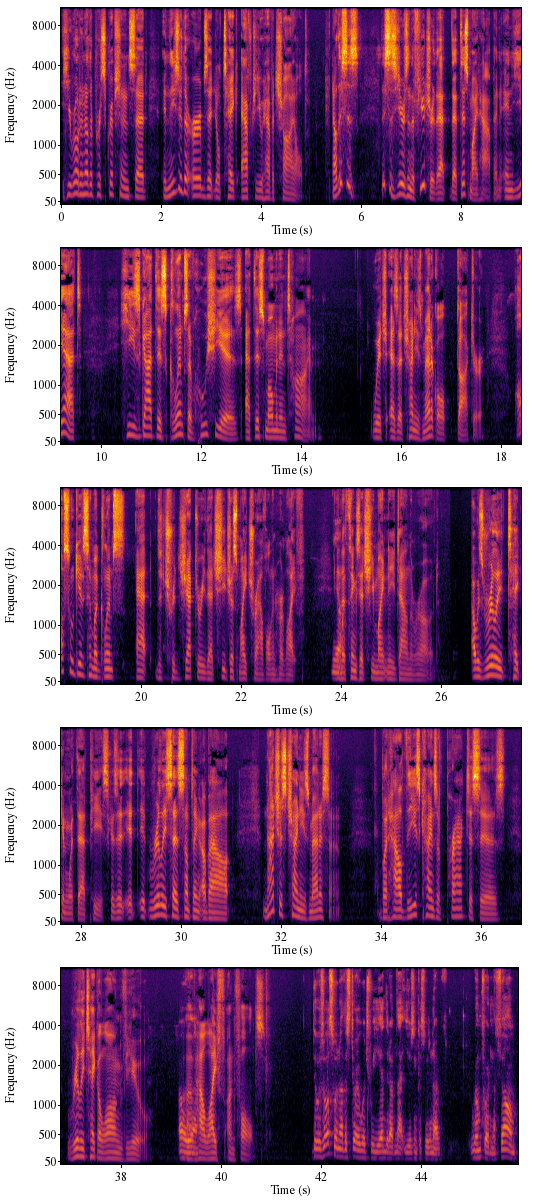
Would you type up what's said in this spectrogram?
he wrote another prescription and said, "And these are the herbs that you'll take after you have a child." Now this is this is years in the future that that this might happen, and yet he's got this glimpse of who she is at this moment in time which, as a Chinese medical doctor, also gives him a glimpse at the trajectory that she just might travel in her life yeah. and the things that she might need down the road. I was really taken with that piece because it, it, it really says something about not just Chinese medicine, but how these kinds of practices really take a long view oh, yeah. of how life unfolds. There was also another story which we ended up not using because we didn't have room for it in the film,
